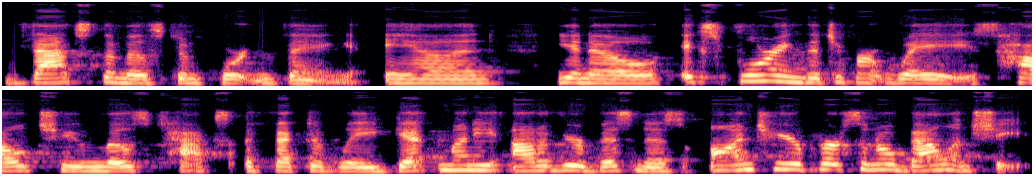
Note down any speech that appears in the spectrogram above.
That's the most important thing. And, you know, exploring the different ways how to most tax effectively get money out of your business onto your personal balance sheet.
